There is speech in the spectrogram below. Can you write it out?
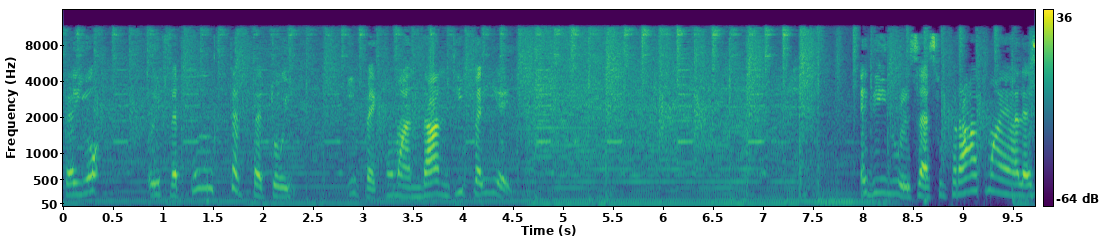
Pe eu, îi fe puncte pe toi, îi pe comandantii pe ei. Edilul s-a suprat mai ales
